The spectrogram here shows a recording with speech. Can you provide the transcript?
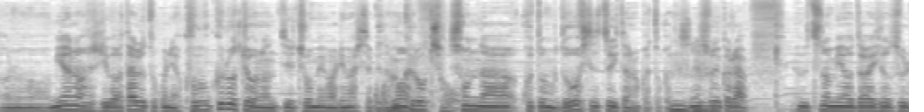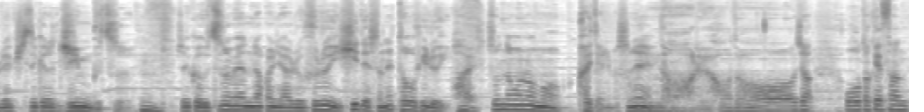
あの宮の橋渡るところには小袋町なんていう町名がありましたけどもそんなこともどうしてついたのかとかですね、それから宇都宮を代表する歴史的な人物、それから宇都宮の中にある古い火ですね。頭皮類、はい。そんなものも書いてありますね。なるほど。じゃあ大竹さん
